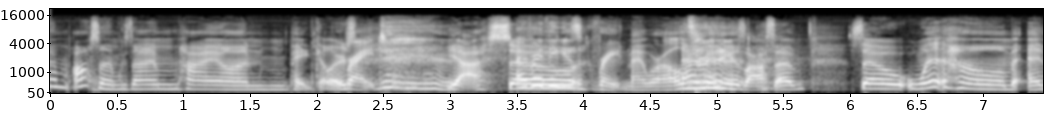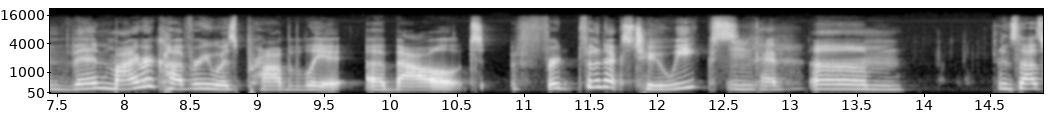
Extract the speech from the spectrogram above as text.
I'm awesome because I'm high on painkillers. Right. Yeah. So Everything is great in my world. everything is awesome. So went home and then my recovery was probably about for for the next two weeks. okay. Um And so that's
